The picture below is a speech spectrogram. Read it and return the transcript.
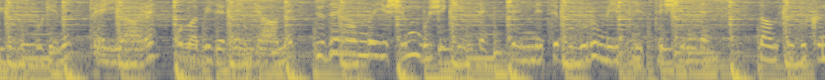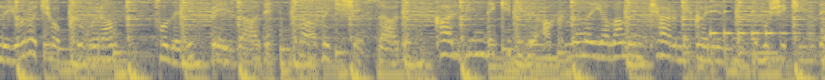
Yola çıkıyoruz bu gemi Teyyare olabilir hengame. Düzen anlayışım bu şekilde Cenneti bulurum iblis peşimde Dansözü kınıyor o çok kıvıran Sol elit beyzade. Sağdaki şehzade Kalbindeki bile aklına yalan inkar mekanizması bu şekilde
